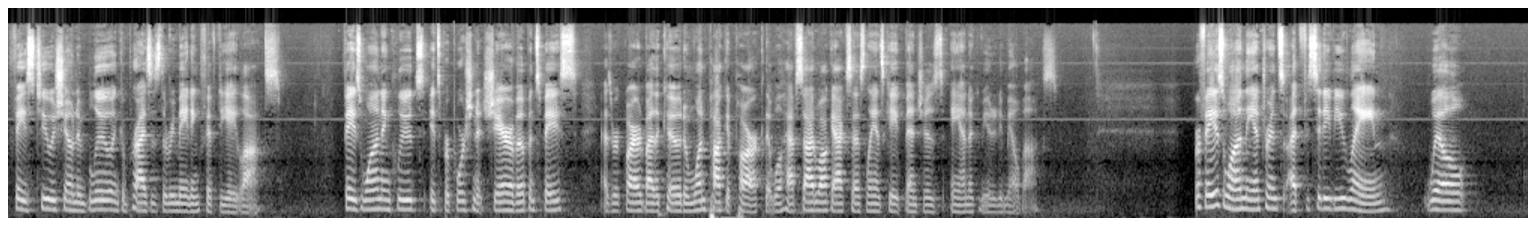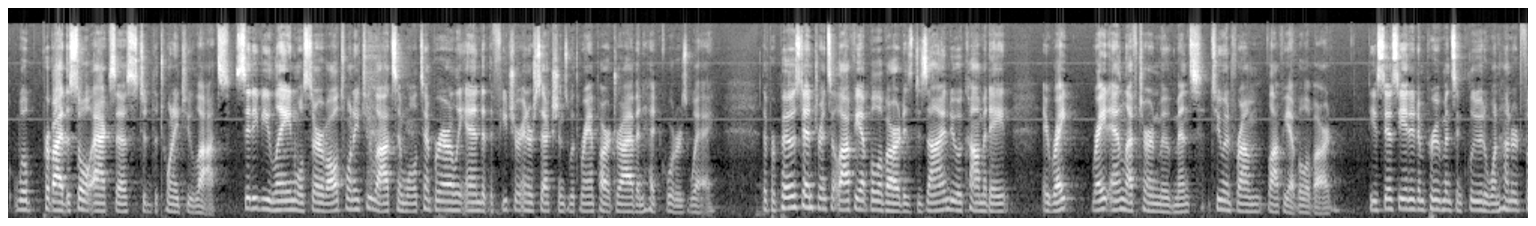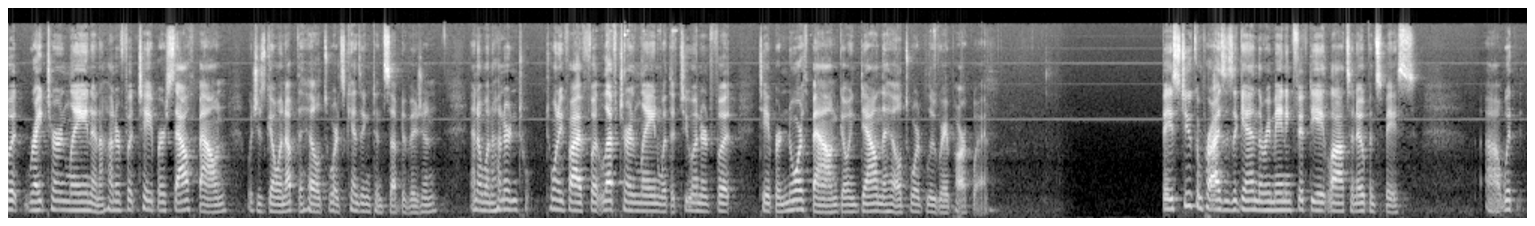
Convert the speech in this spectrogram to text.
Phase two is shown in blue and comprises the remaining 58 lots. Phase one includes its proportionate share of open space as required by the code and one pocket park that will have sidewalk access, landscape benches, and a community mailbox. For phase one, the entrance at City View Lane will will provide the sole access to the 22 lots. City View Lane will serve all 22 lots and will temporarily end at the future intersections with Rampart Drive and Headquarters Way. The proposed entrance at Lafayette Boulevard is designed to accommodate a right, right and left turn movements to and from Lafayette Boulevard. The associated improvements include a 100-foot right turn lane and a 100-foot taper southbound, which is going up the hill towards Kensington subdivision, and a 125-foot left turn lane with a 200-foot taper northbound going down the hill toward Blue Gray Parkway. Phase two comprises again the remaining 58 lots and open space. Uh, with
